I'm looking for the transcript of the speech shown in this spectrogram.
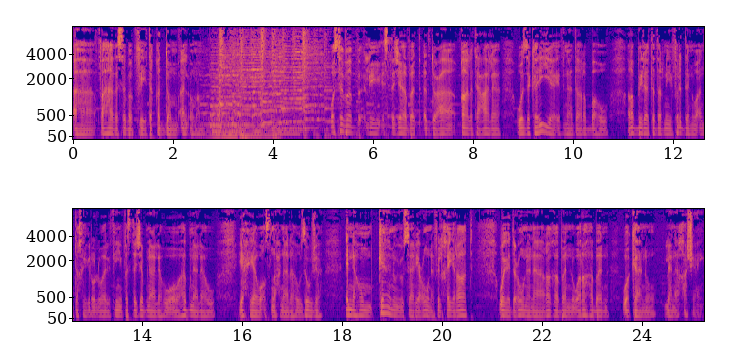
آه، فهذا سبب في تقدم الأمم. وسبب لاستجابة الدعاء. قال تعالى وزكريا إذ نادى ربه ربي لا تذرني فردا وأنت خير الوارثين فاستجبنا له ووهبنا له يحيى وأصلحنا له زوجة. إنهم كانوا يسارعون في الخيرات ويدعوننا رغبا ورهبا وكانوا لنا خاشعين.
